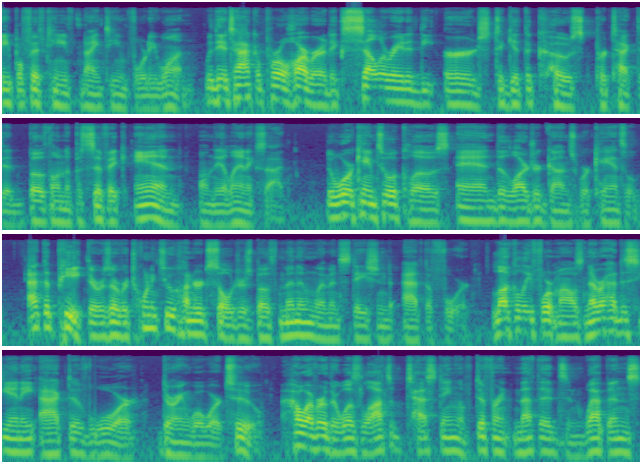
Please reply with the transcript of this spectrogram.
April 15, 1941. With the attack of Pearl Harbor, it accelerated the urge to get the coast protected, both on the Pacific and on the Atlantic side. The war came to a close, and the larger guns were canceled. At the peak, there was over 2,200 soldiers, both men and women, stationed at the fort. Luckily, Fort Miles never had to see any active war during World War II. However, there was lots of testing of different methods and weapons.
